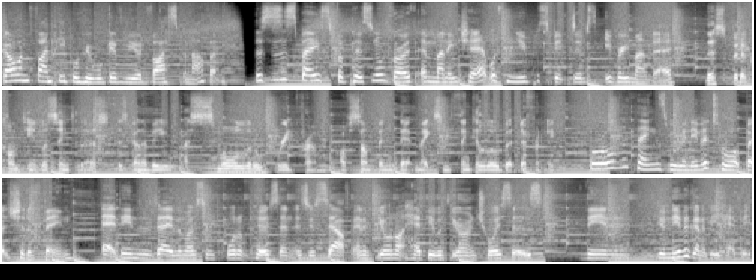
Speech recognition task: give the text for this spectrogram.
Go and find people who will give you advice for nothing. This is a space for personal growth and money chat with new perspectives every Monday. This bit of content, listening to this, is going to be a small little breadcrumb of something that makes them think a little bit differently. For all the things we were never taught but should have been. At the end of the day, the most important person is yourself, and if you're not happy with your own choices, then you're never going to be happy.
